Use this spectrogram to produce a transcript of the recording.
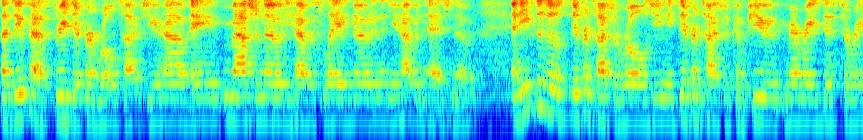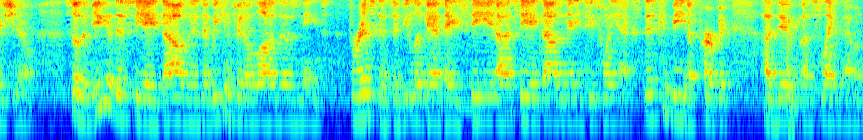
Hadoop has three different role types. You have a master node, you have a slave node, and then you have an edge node. And each of those different types of roles, you need different types of compute, memory, disk to ratio. So the beauty of this C8000 is that we can fit a lot of those needs. For instance, if you look at a C, uh, C8000-8220X, this can be a perfect Hadoop uh, slave node.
